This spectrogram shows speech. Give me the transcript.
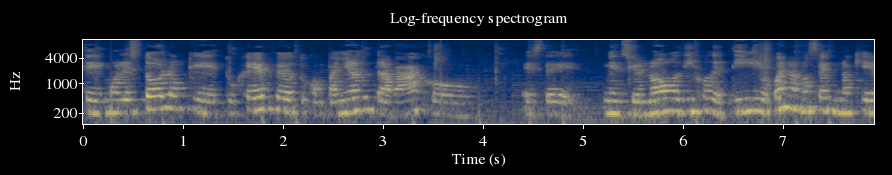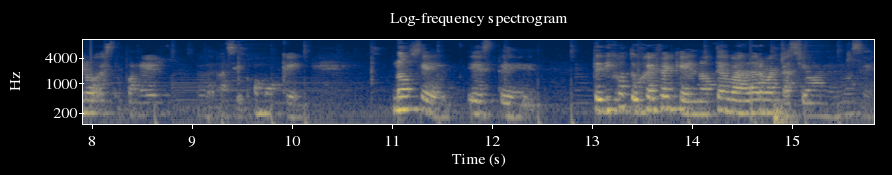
te molestó lo que tu jefe o tu compañero de trabajo este, mencionó, dijo de ti, o bueno, no sé, no quiero este, poner eh, así como que, no sé, este, te dijo tu jefe que no te va a dar vacaciones, no sé,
